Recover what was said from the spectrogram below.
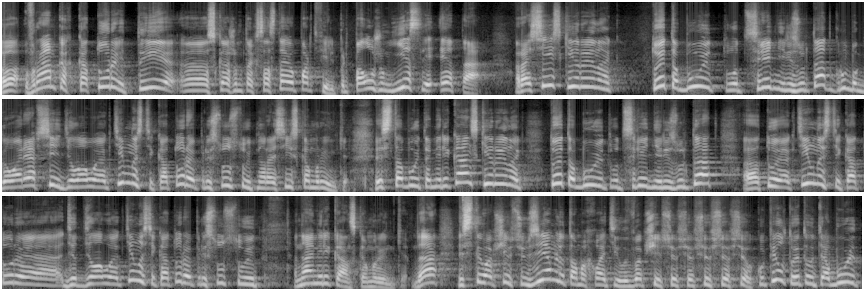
в рамках которой ты, э, скажем так, составил портфель. Предположим, если это российский рынок, то это будет вот средний результат, грубо говоря, всей деловой активности, которая присутствует на российском рынке. Если это будет американский рынок, то это будет вот средний результат э, той активности, которая, деловой активности, которая присутствует на американском рынке. Да? Если ты вообще всю землю там охватил и вообще все-все-все-все-все купил, то это у тебя будет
